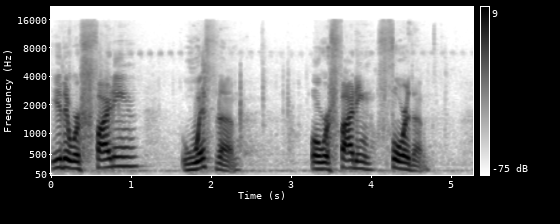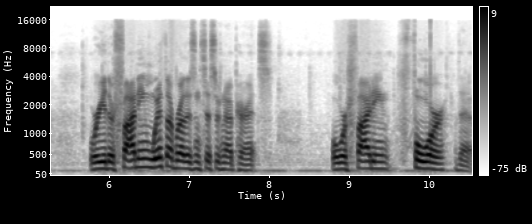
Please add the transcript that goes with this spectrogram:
Either we're fighting with them or we're fighting for them. We're either fighting with our brothers and sisters and our parents, or we're fighting for them.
